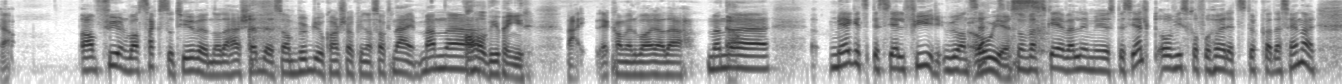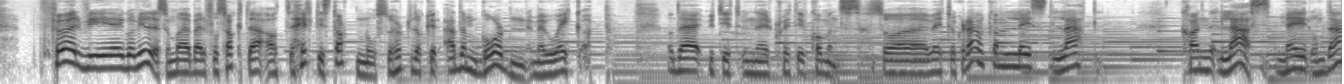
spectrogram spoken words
ja. Han Fyren var 26 når det her skjedde, så han burde jo kanskje ha kunnet sagt nei. Men uh, Han hadde ikke penger. Nei, det kan vel være det. Men eh, meget spesiell fyr uansett, Oh, yes. som skrev veldig mye spesielt, og vi skal få høre et stykke av det senere. Før vi går videre, så må jeg bare få sagt det at helt i starten nå så hørte dere Adam Gordon med 'Wake Up'. Og det er utgitt under Creative Commons, så eh, vet dere det. Og kan lese, kan lese mer om det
